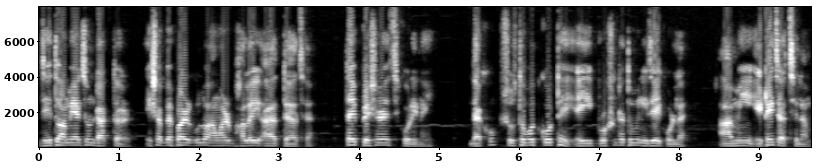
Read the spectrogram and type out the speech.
যেহেতু আমি একজন ডাক্তার এসব ব্যাপারগুলো আমার ভালোই আয়ত্তে আছে তাই প্রেশারাইজ করি নাই। দেখো সুস্থ বোধ করতেই এই প্রশ্নটা তুমি নিজেই করলে। আমি এটাই চাচ্ছিলাম।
